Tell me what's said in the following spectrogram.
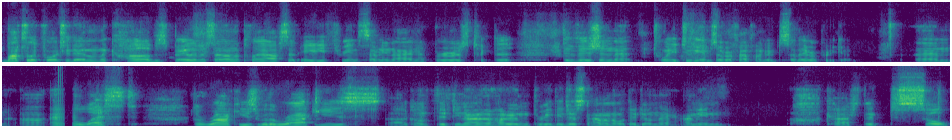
lot to look forward to there. And then the Cubs barely missed out on the playoffs at 83 and 79. Brewers took the division at 22 games over 500, so they were pretty good. And uh, the West, the Rockies were the Rockies, uh, going 59 and 103. They just I don't know what they're doing there. I mean, oh, gosh, they're so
